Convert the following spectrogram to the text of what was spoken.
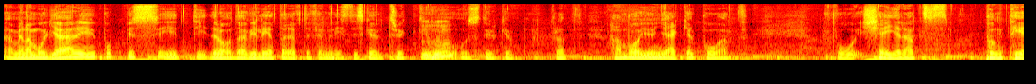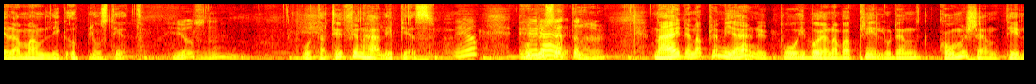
jag menar Molière är ju poppis i tider av där vi letar efter feministiska uttryck Mhm. och, och styrkor. För att han var ju en jäkel på att få tjejer att punktera manlig uppblåsthet. Just. Mm. Och Tartuffe är en härlig pjäs. Ja. Har Hur du sett den här? Nej, den har premiär nu på, i början av april och den kommer sen till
